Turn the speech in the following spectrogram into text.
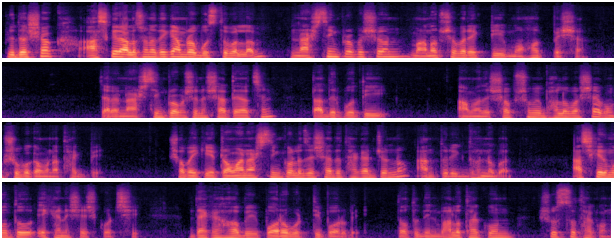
প্রিয় দর্শক আজকের আলোচনা থেকে আমরা বুঝতে পারলাম নার্সিং প্রফেশন মানব সেবার একটি মহৎ পেশা। যারা নার্সিং প্রফেশনের সাথে আছেন, তাদের প্রতি আমাদের সবসময় ভালোবাসা এবং শুভকামনা থাকবে। সবাইকে ট্রমা নার্সিং কলেজের সাথে থাকার জন্য আন্তরিক ধন্যবাদ। আজকের মতো এখানে শেষ করছি। দেখা হবে পরবর্তী পর্বে। ততদিন ভালো থাকুন, সুস্থ থাকুন।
